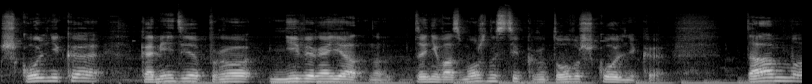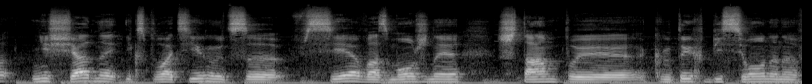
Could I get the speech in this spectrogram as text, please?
школьника, комедия про невероятно до невозможности крутого школьника. Там нещадно эксплуатируются все возможные штампы крутых бесенонов,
